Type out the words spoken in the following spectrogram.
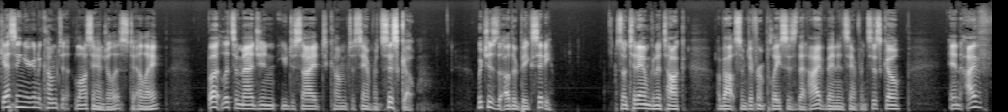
guessing you're going to come to Los Angeles, to LA. But let's imagine you decide to come to San Francisco which is the other big city. So today I'm going to talk about some different places that I've been in San Francisco. And I've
